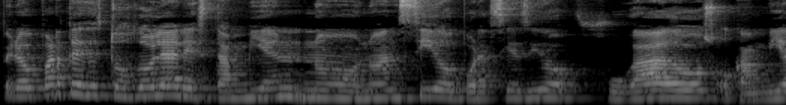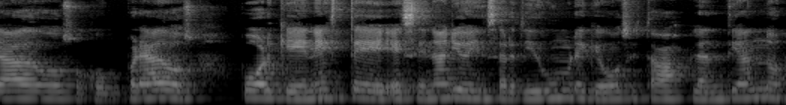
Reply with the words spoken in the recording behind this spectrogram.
Pero partes de estos dólares también no, no han sido, por así decirlo, fugados o cambiados o comprados, porque en este escenario de incertidumbre que vos estabas planteando,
